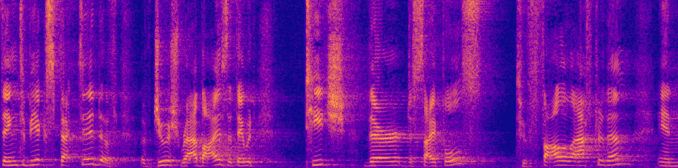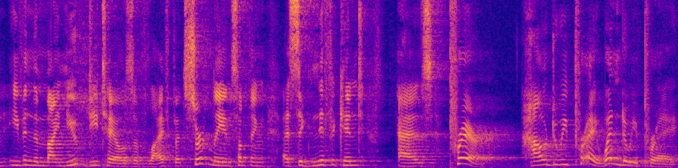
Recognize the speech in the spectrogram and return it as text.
thing to be expected of, of Jewish rabbis, that they would teach their disciples to follow after them in even the minute details of life, but certainly in something as significant as prayer. How do we pray? When do we pray?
